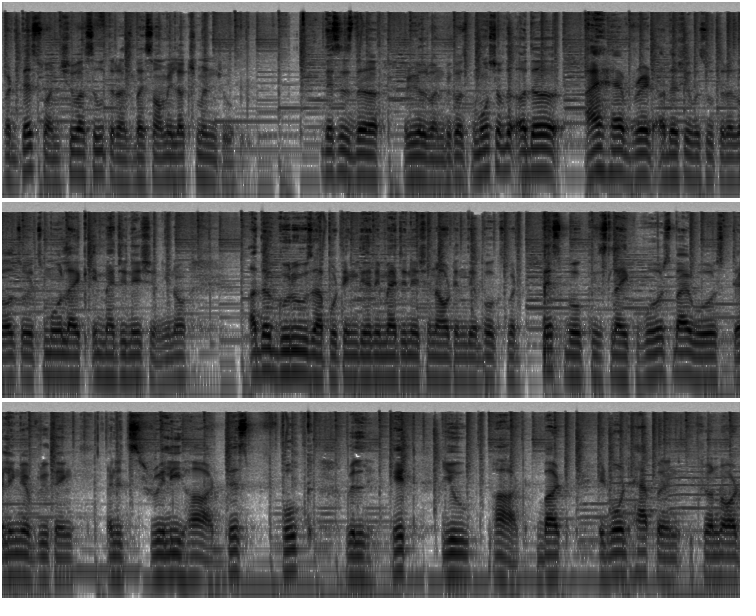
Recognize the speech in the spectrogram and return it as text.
but this one, Shiva Sutras by Swami Lakshmanjoo. This is the real one because most of the other, I have read other Shiva Sutras also, it's more like imagination, you know. Other gurus are putting their imagination out in their books, but this book is like verse by verse telling everything, and it's really hard. This book will hit you hard, but it won't happen if you're not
